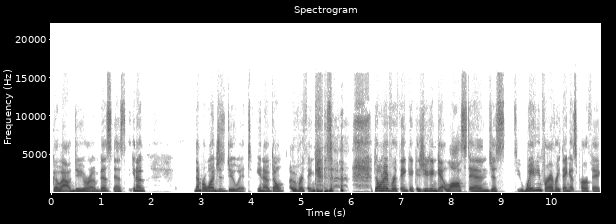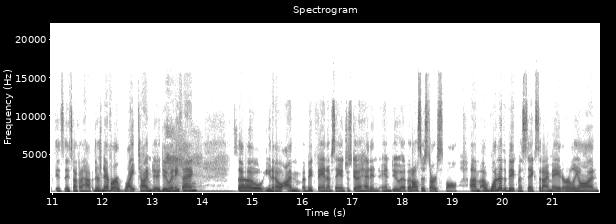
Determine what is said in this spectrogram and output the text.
go out and do your own business you know number one just do it you know don't overthink it don't overthink it because you can get lost in just waiting for everything is perfect. It's it's not going to happen. There's never a right time to do anything. So, you know, I'm a big fan of saying just go ahead and, and do it, but also start small. Um, uh, one of the big mistakes that I made early on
